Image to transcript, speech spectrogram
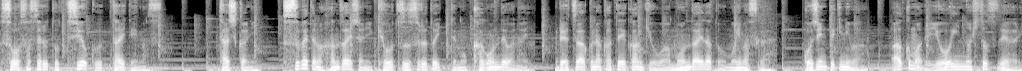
そうさせると強く訴えています。確かに、全ての犯罪者に共通すると言っても過言ではない劣悪な家庭環境は問題だと思いますが、個人的にはあくまで要因の一つであり、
